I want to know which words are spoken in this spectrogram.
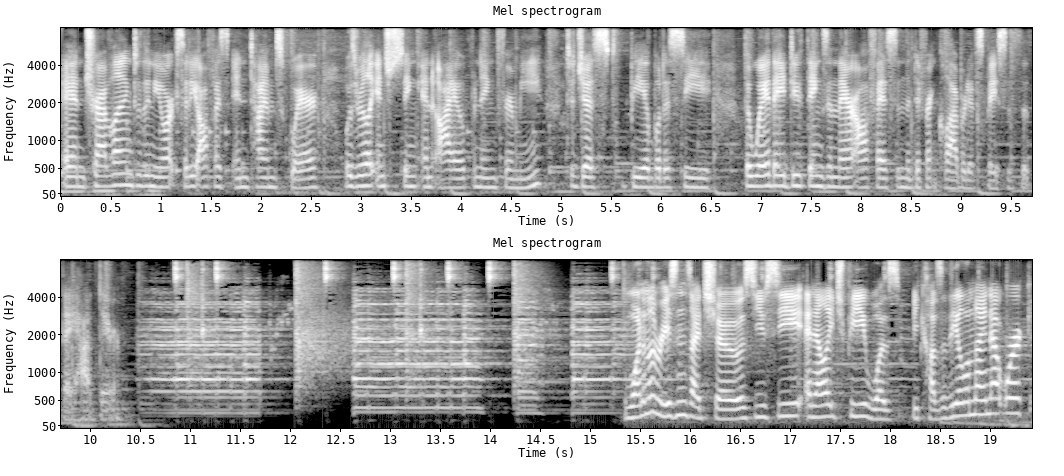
And traveling to the New York City office in Times Square was really interesting and eye opening for me to just be able to see the way they do things in their office and the different collaborative spaces that they had there. One of the reasons I chose UC and LHP was because of the alumni network,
